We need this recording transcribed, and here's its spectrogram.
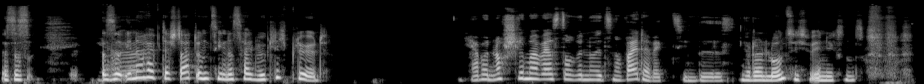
Es ist, also Ja. innerhalb der Stadt umziehen ist halt wirklich blöd. Ja, aber noch schlimmer wäre es doch, wenn du jetzt noch weiter wegziehen würdest. Ja, dann lohnt sich's wenigstens.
